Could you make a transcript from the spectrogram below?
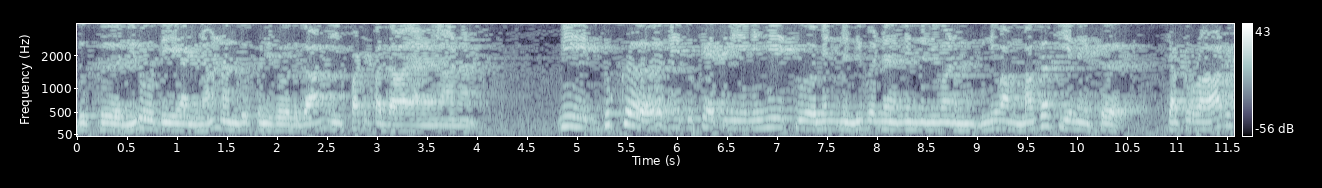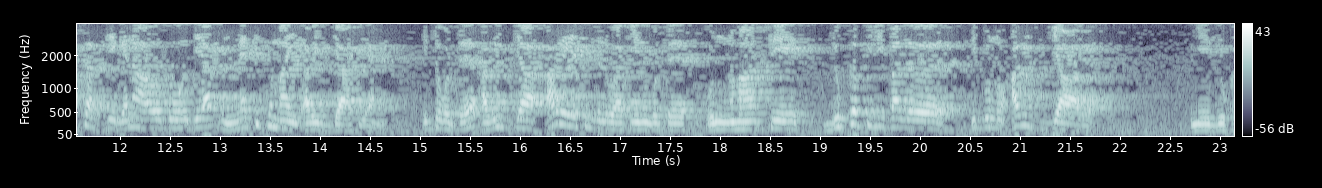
දුක්ඛ නිරෝධේ අඥානං දුක්ඛ නිරෝධගාමී පටිපදා අඥානං මේ දුක මේ දුක ඇතිවීමේ හේතුව මෙන්න නිවන මෙන්න නිවන නිවන් මඟ කියන එක චතුරාර්ය සත්‍ය ගැන අවබෝධයක් නැතිකමයි අවිජ්ජා කියන්නේ. එතකොට අවිජ්ජා අරය සිඳලුවා කියනකොට උන්වහන්සේ දුක පිළිබඳව තිබුණු අවිජ්ජාව මේ දුකක්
